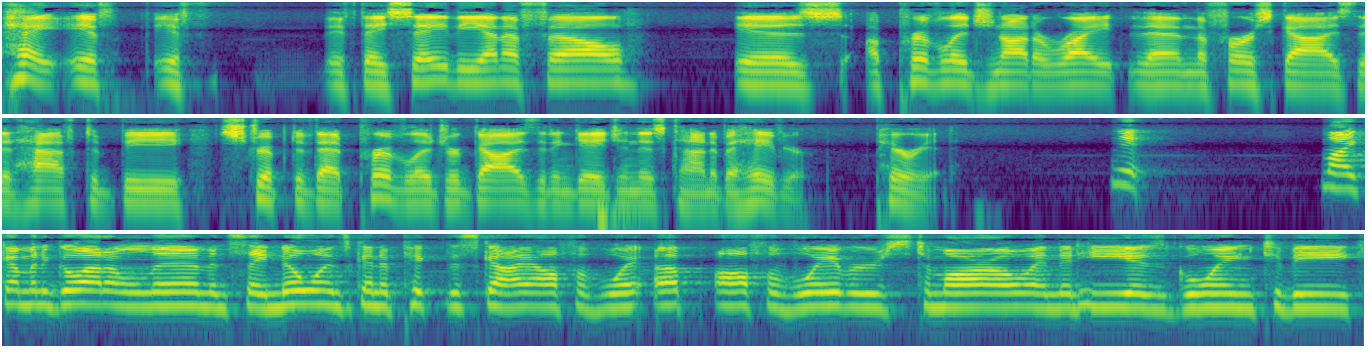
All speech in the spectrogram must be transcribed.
hey, if if if they say the NFL is a privilege, not a right, then the first guys that have to be stripped of that privilege are guys that engage in this kind of behavior. Period. Yeah. Mike, I'm going to go out on a limb and say no one's going to pick this guy off of wa- up off of waivers tomorrow, and that he is going to be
